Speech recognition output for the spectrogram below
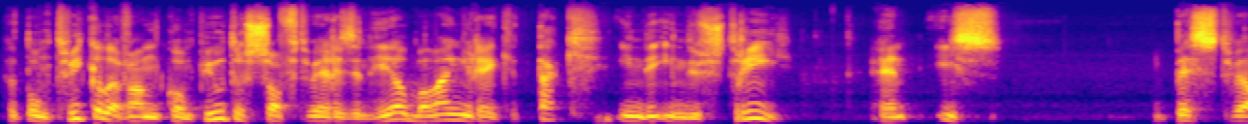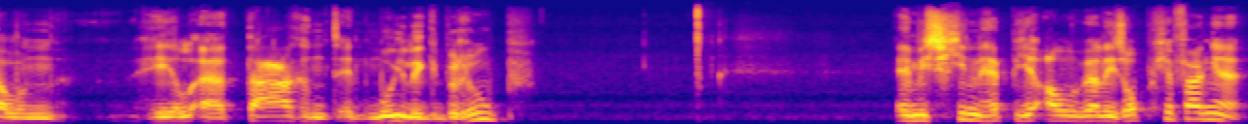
Het ontwikkelen van computersoftware is een heel belangrijke tak in de industrie en is best wel een heel uitdagend en moeilijk beroep. En misschien heb je al wel eens opgevangen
